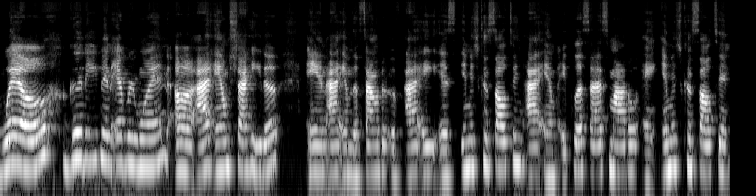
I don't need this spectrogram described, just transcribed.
well, good evening, everyone. Uh, I am Shahidah, and I am the founder of IAS Image Consulting. I am a plus size model, an image consultant,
